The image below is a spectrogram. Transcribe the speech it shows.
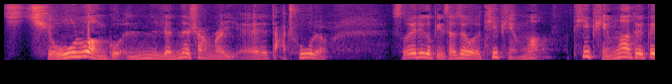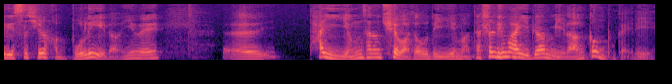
球乱滚，人在上面也打出溜。”所以这个比赛最后踢平了，踢平了对贝蒂斯其实很不利的，因为，呃，他以赢才能确保小组第一嘛。但是另外一边米兰更不给力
